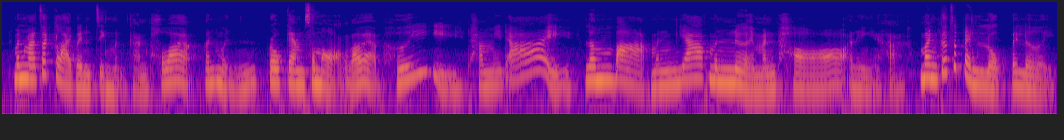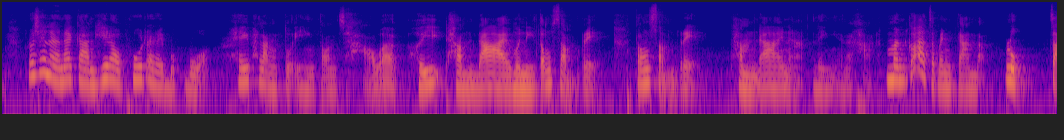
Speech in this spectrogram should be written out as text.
ๆ มันมักจะกลายเป็นจริงเหมือนกัน เพราะว่ามันเหมือนโปรแกรมสมองว่าแบบ เฮ้ยทำไม่ได้ลำบากมันยากมันเหนื่อยมันท้ออะไรเงี้ยค่ะ มันก็จะเป็นลบไปเลย เพราะฉะนั้นในการที่เราพูดอะไรบวกๆ ให้พลังตัวเองตอนเช้าแบบเฮ้ยทำได้วันนี้ต้องสำเร็จต้องสำเร็จทำได้นะอะไรเงี้ยนะคะ มันก็อาจจะเป็นการแบบปลุก ใจ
